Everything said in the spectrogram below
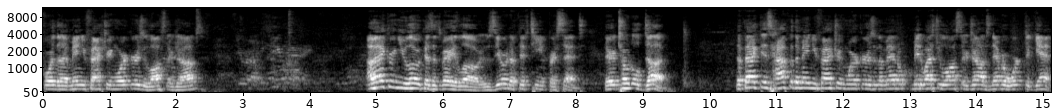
for the manufacturing workers who lost their jobs? I'm anchoring you low because it's very low. It was 0 to 15%. They're a total dud. The fact is, half of the manufacturing workers in the Midwest who lost their jobs never worked again.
